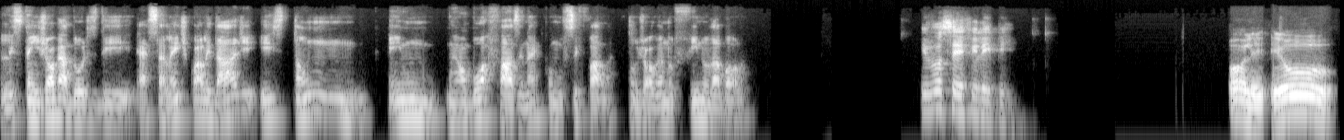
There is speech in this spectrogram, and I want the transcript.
Eles têm jogadores de excelente qualidade e estão em, um, em uma boa fase, né? Como se fala. Estão jogando fino da bola. E você, Felipe? Olha, eu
